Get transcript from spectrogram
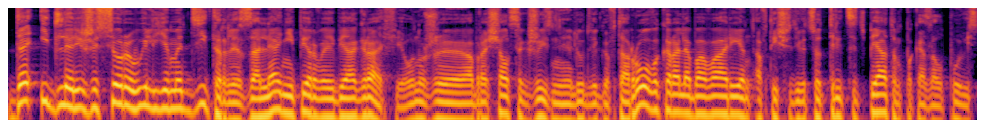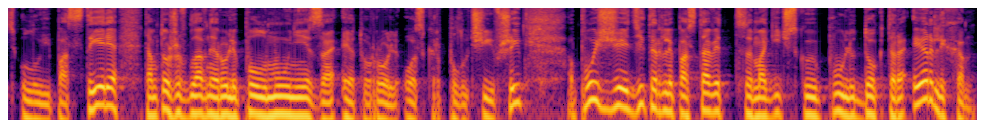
Да и для режиссера Уильяма Дитерля «Золя» не первая биография. Он уже обращался к жизни Людвига II, короля Баварии, а в 1935-м показал повесть Луи Пастеря. Там тоже в главной роли Пол Муни, за эту роль Оскар получивший. Позже Дитерле поставит магическую пулю доктора Эрлиха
